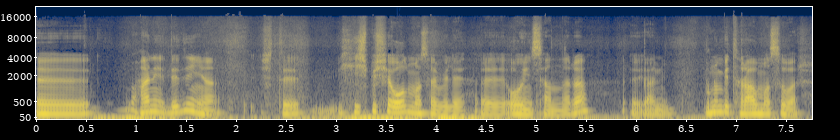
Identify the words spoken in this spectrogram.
E, hani dedin ya işte hiçbir şey olmasa bile e, o insanlara e, yani bunun bir travması var.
